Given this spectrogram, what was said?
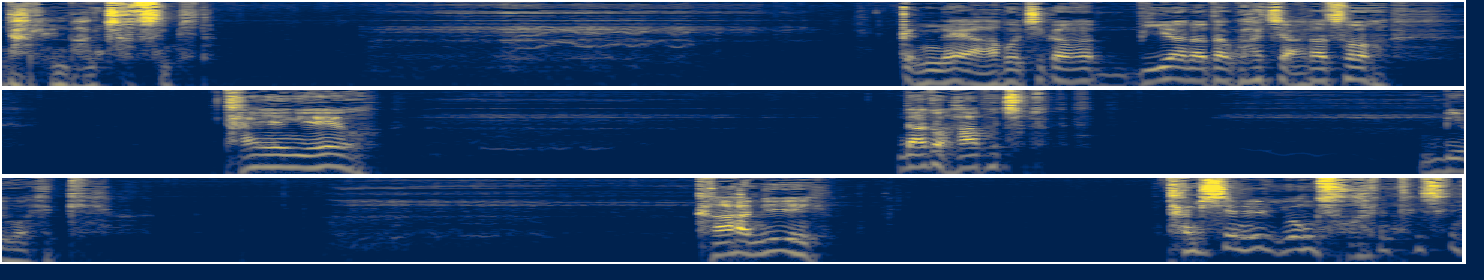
나를 망쳤습니다. 끝내 아버지가 미안하다고 하지 않아서 다행이에요. 나도 아버지를 미워할게요. 감히 당신을 용서하는 대신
